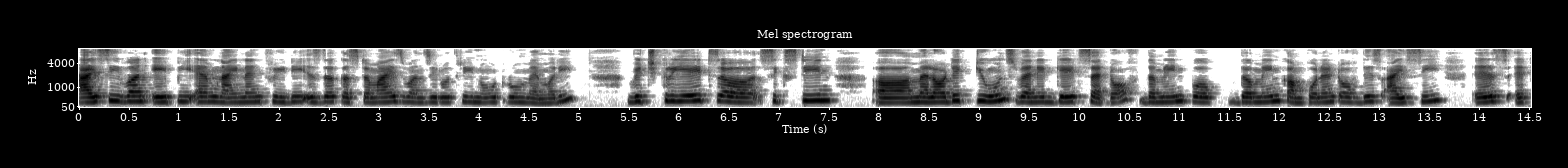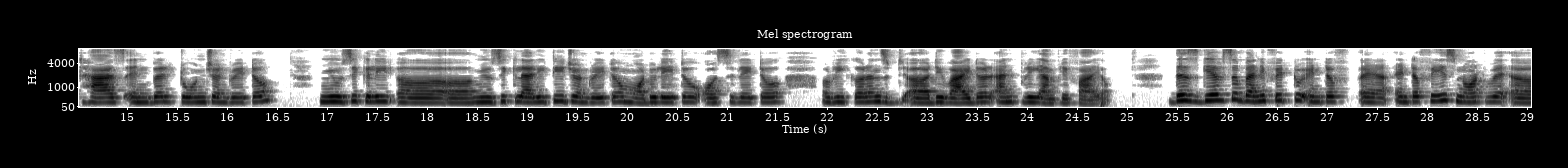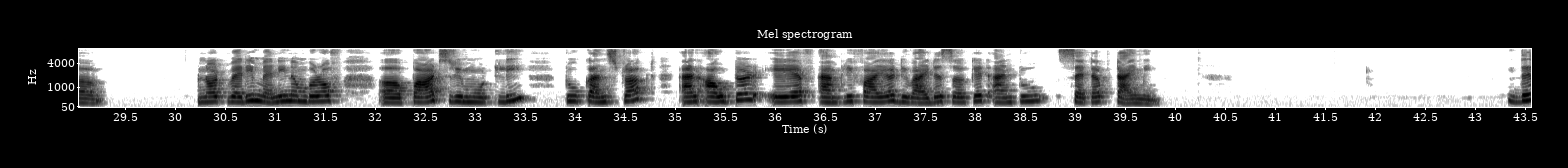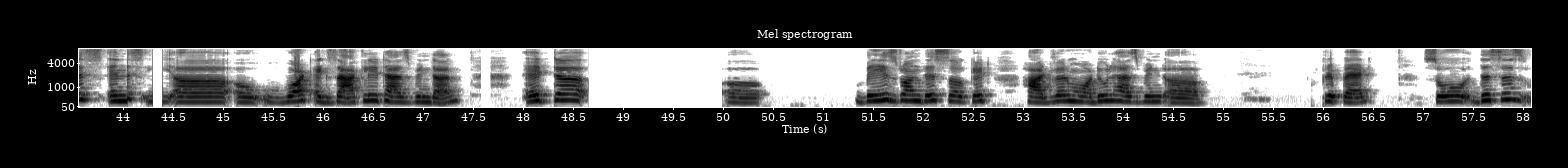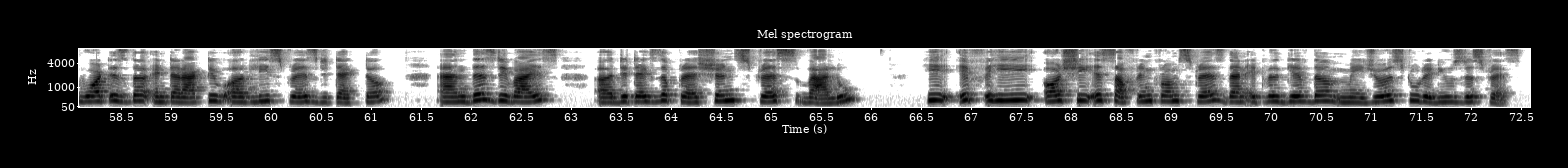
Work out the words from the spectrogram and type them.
IC1 APM993D is the customized 103 note ROM memory which creates uh, 16 uh, melodic tunes when it gets set off. The main the main component of this IC is it has inbuilt tone generator, musically uh, uh, musicality generator, modulator, oscillator, recurrence uh, divider, and preamplifier. This gives a benefit to interf uh, interface not not very many number of parts remotely to construct an outer AF amplifier divider circuit and to set up timing. This in this uh, uh, what exactly it has been done. It uh, uh based on this circuit hardware module has been uh, prepared. So this is what is the interactive early stress detector and this device uh, detects the pressure stress value. He, if he or she is suffering from stress, then it will give the measures to reduce the stress.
